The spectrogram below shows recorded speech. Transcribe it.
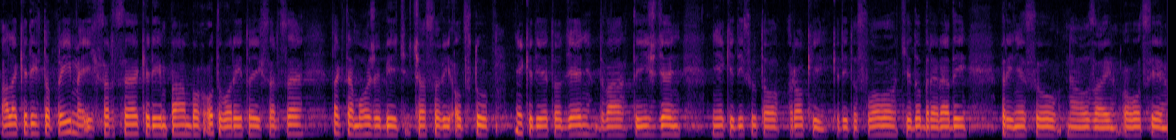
ale ich to príjme ich srdce, keď im Pán Boh otvorí to ich srdce, tak tam môže byť časový odstup. Niekedy je to deň, dva, týždeň, niekedy sú to roky, kedy to slovo, tie dobré rady prinesú naozaj ovocie.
